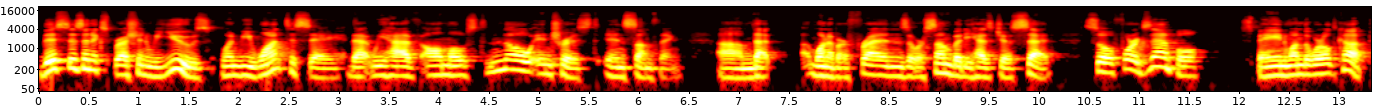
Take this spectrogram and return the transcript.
This is an expression we use when we want to say that we have almost no interest in something um, that one of our friends or somebody has just said. So, for example, Spain won the World Cup,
